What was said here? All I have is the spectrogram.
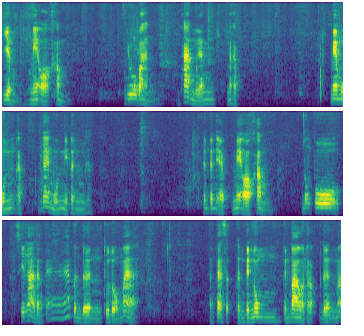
เยี่ยมแม่ออกค่ำ อยู่บ้านผ่านเหมือนนะครับ แม่หมุนครับย่ายหมุนนี่เพิ่นเพิ่นเป็นแอบแม่ออกค่ำลงปูศิลาตั้งแต่เพิ่นเดินทุดงมาตั้งแต่เพิ่นเป็นนุ่มเป็นเบาครับ เดินมา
